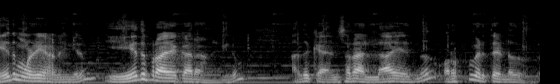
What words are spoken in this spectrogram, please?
ഏത് മുഴയാണെങ്കിലും ഏത് പ്രായക്കാരാണെങ്കിലും അത് ക്യാൻസർ അല്ല എന്ന് ഉറപ്പുവരുത്തേണ്ടതുണ്ട്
